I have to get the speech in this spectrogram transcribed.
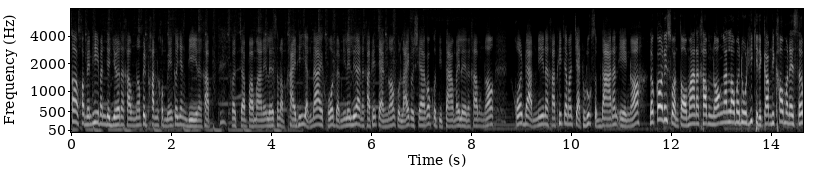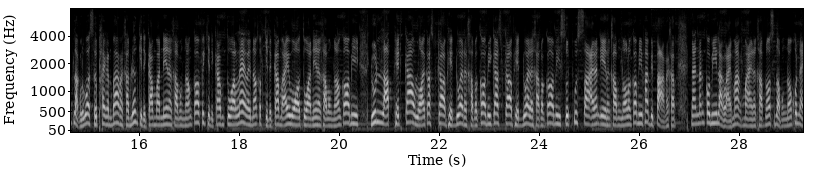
ชอบคอมเมนต์ที่มันเยอะๆนะครับน้องเป็นพันคอมเมนต์ก็ยังดีนะครับก็จะประมาณนี้เลยสำหรับใครที่อยากได้โค้ดแบบนี้เรื่อยๆนะครับเพียงแต่น้องกดไลค์กดแชร์ก็กดติดตามไว้เลยนะครับน้องโค้ดแบบนี้นะครับพี่จะมาแจกทุกๆสัปดาห์นั่นเองเนาะแล้วก็ในส่วนต่อมานะครับน้องงั้นเรามาดูที่กิจกรรมที่เข้ามาในเซิร์ฟหลักหรือว่าเซิร์ฟไทยกันบ้างนะครับเรื่องกิจกรรมวันนี้นะครับน้องก็เป็นกิจกรรมตัวแรกเลยเนาะกับกิจกรรมไอวอลตัวนี้นะครับน้องก็มีรุ่นรับเพชร 999 เพชรด้วยนะครับแล้วก็มี 99 เพชรด้วยนะครับแล้วก็มีซุดผู้ทรายนั่นเองนะครับน้องแล้วก็มีผ้าปิดปากนะครับนั้นนั้นก็มีหลากหลายมากมายนะครับเนาะสำหรับน้องคนไหน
